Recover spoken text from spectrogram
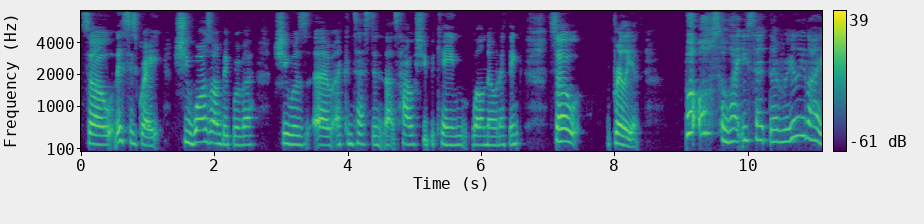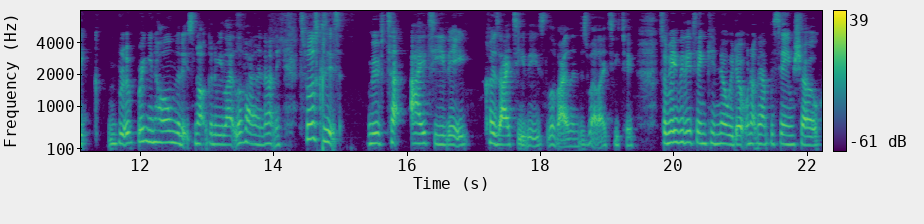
So this is great. She was on Big Brother. She was um, a contestant. That's how she became well known, I think. So brilliant. But also, like you said, they're really like bringing home that it's not going to be like Love Island, aren't they? I suppose because it's moved to ITV because ITV's Love Island as well, ITV2. So maybe they're thinking, no, we don't. We're not going to have the same show.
